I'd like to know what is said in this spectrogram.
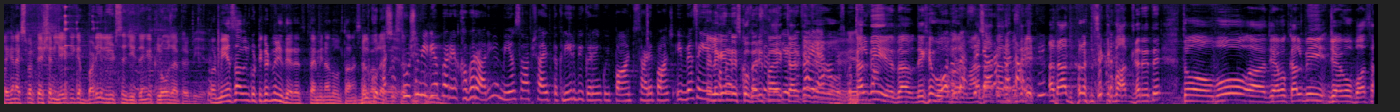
लेकिन एक्सपेक्टेशन यही थी कि बड़ी लीड से जीतेंगे क्लोज है फिर भी और मियाँ साहब इनको टिकट भी नहीं दे रहे थे तमीना दौलताना बिल्कुल अच्छा सोशल मीडिया पर एक खबर आ रही है मियाँ साहब शायद तकरीर भी करें कोई पाँच साढ़े पाँच वैसे ये लेकिन इसको वेरीफाई करके कल भी देखें वो अतात से बात कर रहे थे तो वो जो है वो कल भी जो है वो बहुत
